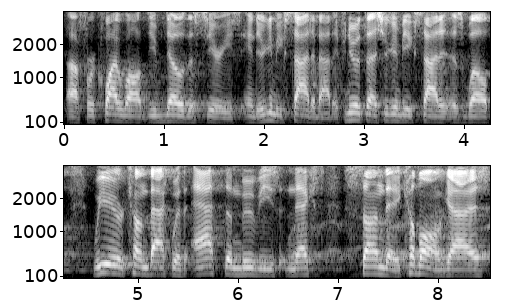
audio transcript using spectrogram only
uh, for quite a while, you know the series, and you're going to be excited about it. If you're new with us, you're going to be excited as well. We are coming back with At the Movies next Sunday. Come on, guys.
